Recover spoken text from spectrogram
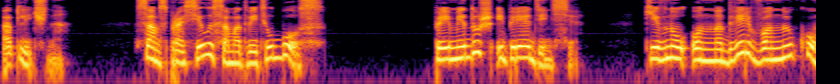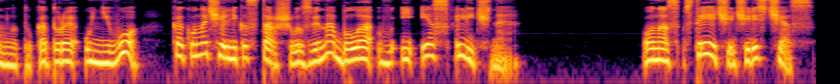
Отлично». Сам спросил и сам ответил босс. «Прими душ и переоденься». Кивнул он на дверь в ванную комнату, которая у него, как у начальника старшего звена, была в ИС личная. «У нас встреча через час».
